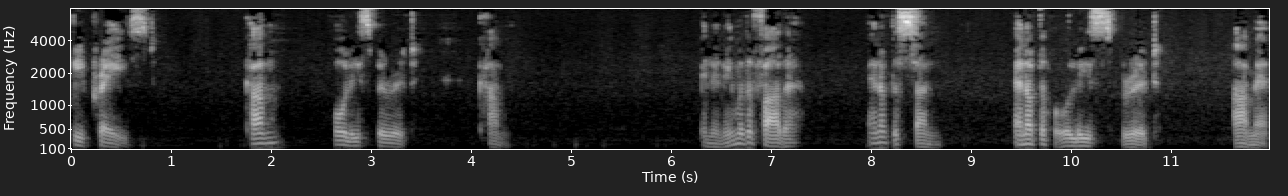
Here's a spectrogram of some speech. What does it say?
be praised. Come, Holy Spirit, come. In the name of the Father, and of the Son, and of the Holy Spirit. Amen.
